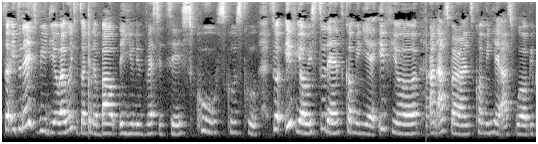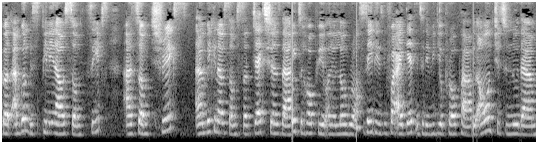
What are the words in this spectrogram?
so in today's video, we're going to be talking about the university, school, school, school. So if you're a student coming here, if you're an aspirant coming here as well, because I'm going to be spilling out some tips and some tricks I'm making out some suggestions that are going to help you on the long run. To say this before I get into the video proper. I want you to know that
